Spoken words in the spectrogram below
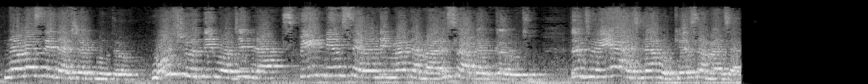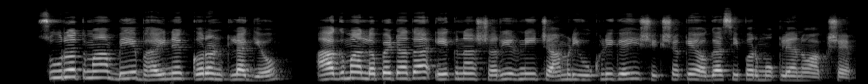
નમસ્તે દર્શક મિત્રો. હું શ્રુતિ મોજીદ્રા સ્પીડ ન્યૂઝ સેવન્ટીનમાં તમારું સ્વાગત કરું છું. તો જોઈએ આજના મુખ્ય સમાચાર. સુરતમાં બે ભાઈને કરંટ લાગ્યો. આગમાં લપેટાતા એકના શરીરની ચામડી ઉખડી ગઈ, શિક્ષકે અગાસી પર મોકલ્યાનો આક્ષેપ.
